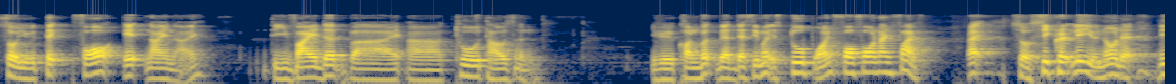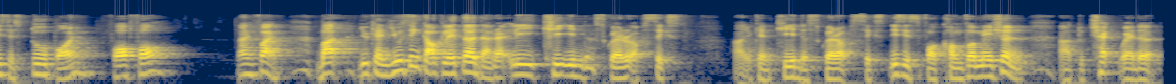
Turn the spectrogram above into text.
So you take 4899 divided by uh, 2000 if you convert the decimal is 2.4495 right? So secretly you know that this is 2.4495 but you can using calculator directly key in the square root of 6 uh, you can key in the square of 6 this is for confirmation uh, to check whether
